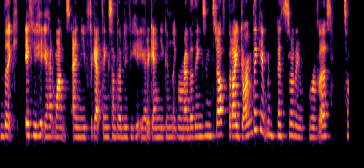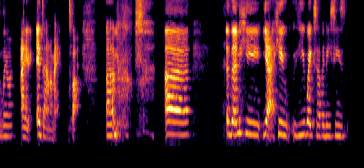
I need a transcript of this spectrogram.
like if you hit your head once and you forget things, sometimes if you hit your head again, you can like remember things and stuff. But I don't think it would necessarily reverse something like. Anyway, it's anime. It's fine. Um, uh, and then he yeah he he wakes up and he sees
